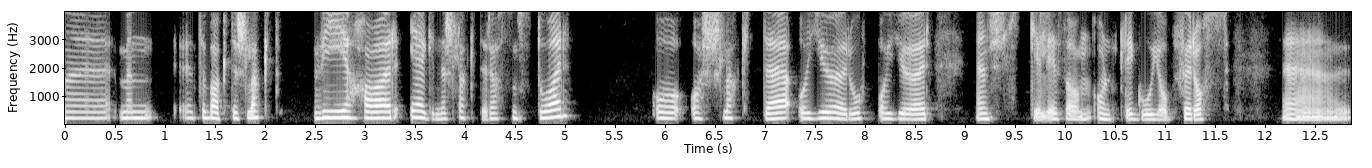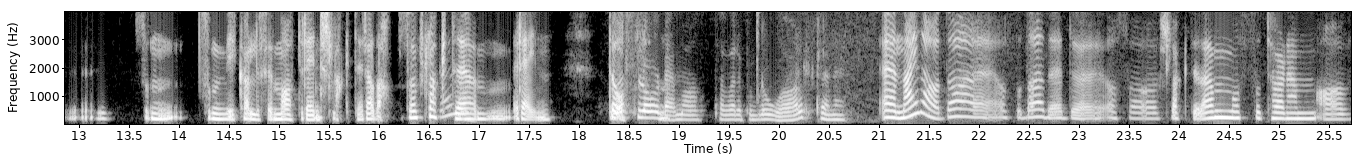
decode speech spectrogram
eh, men tilbake til slakt. Vi har egne slaktere som står og, og slakter og gjør opp og gjør en skikkelig sånn ordentlig god jobb for oss. Som, som vi kaller for matreinslaktere, da. Som slakter mm, reinen Så oss. slår de og tar vare på blodet og alt, eller? Eh, nei da, da, altså, da er det død, og så slakter de, og så tar de av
